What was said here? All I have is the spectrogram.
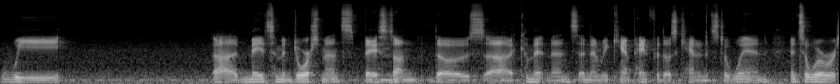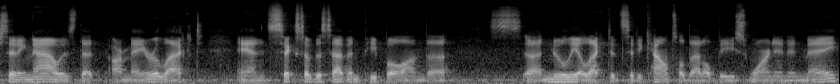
we uh, made some endorsements based Mhm. on those uh, commitments, and then we campaigned for those candidates to win. And so where we're sitting now is that our mayor elect and six of the seven people on the uh, newly elected city council that'll be sworn in in May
